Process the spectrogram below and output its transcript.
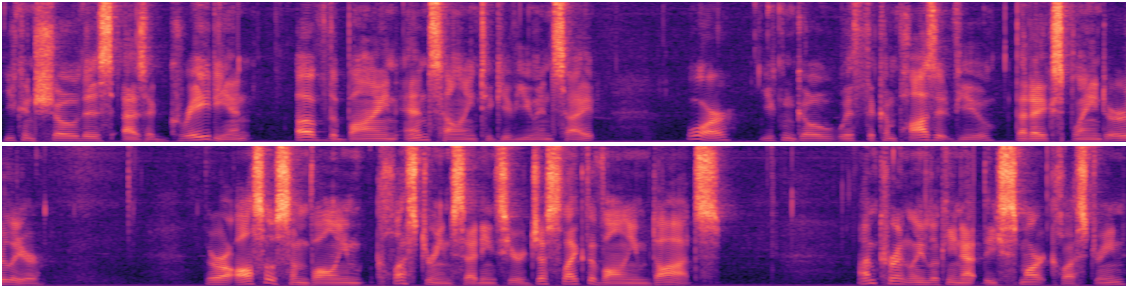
you can show this as a gradient of the buying and selling to give you insight, or you can go with the composite view that I explained earlier. There are also some volume clustering settings here, just like the volume dots. I'm currently looking at the smart clustering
